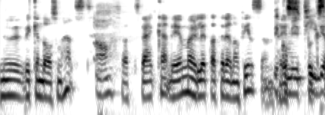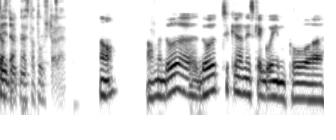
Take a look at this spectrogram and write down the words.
nu vilken dag som helst. Ja. Så att det, kan, det är möjligt att det redan finns en Det kommer ju tidigast Facebook-sida. ut nästa torsdag där. Ja. ja, men då, då tycker jag ni ska gå in på eh,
